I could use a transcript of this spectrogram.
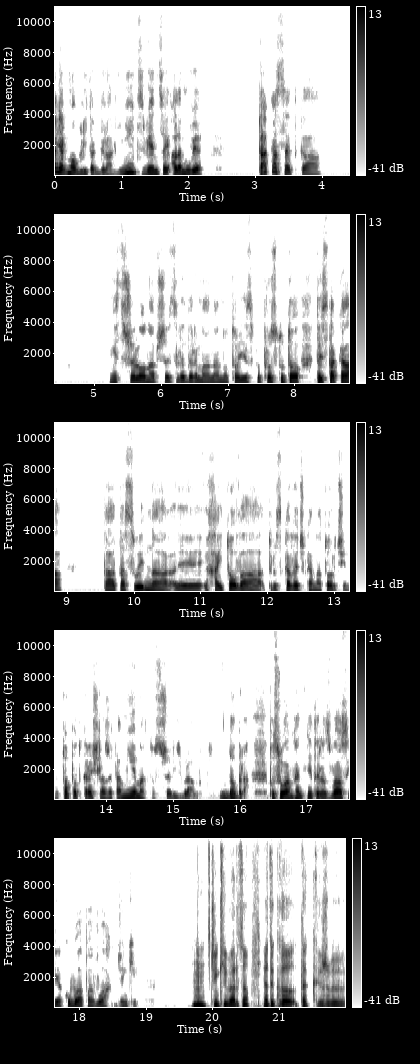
tak jak mogli, tak grali. Nic więcej, ale mówię, taka setka niestrzelona przez Ledermana, no to jest po prostu to, to jest taka ta, ta słynna y, hajtowa truskaweczka na torcie, no to podkreśla, że tam nie ma kto strzelić bramki. Dobra, posłucham chętnie teraz Was, Jakuba, Pawła, dzięki. Mhm, dzięki bardzo. Ja tylko tak, żeby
